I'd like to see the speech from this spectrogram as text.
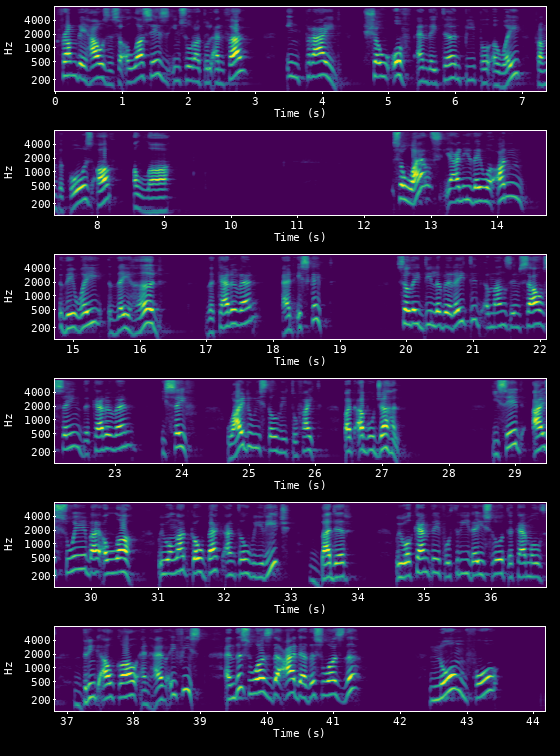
from their houses. So Allah says in Surah Al-Anfal, in pride, show off and they turn people away from the cause of Allah. So whilst yani, they were on their way, they heard the caravan had escaped. So they deliberated amongst themselves, saying, The caravan is safe. Why do we still need to fight? But Abu Jahl, he said, I swear by Allah, we will not go back until we reach Badr. We will camp there for three days, slaughter camels, drink alcohol, and have a feast. And this was the ada, this was the norm for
